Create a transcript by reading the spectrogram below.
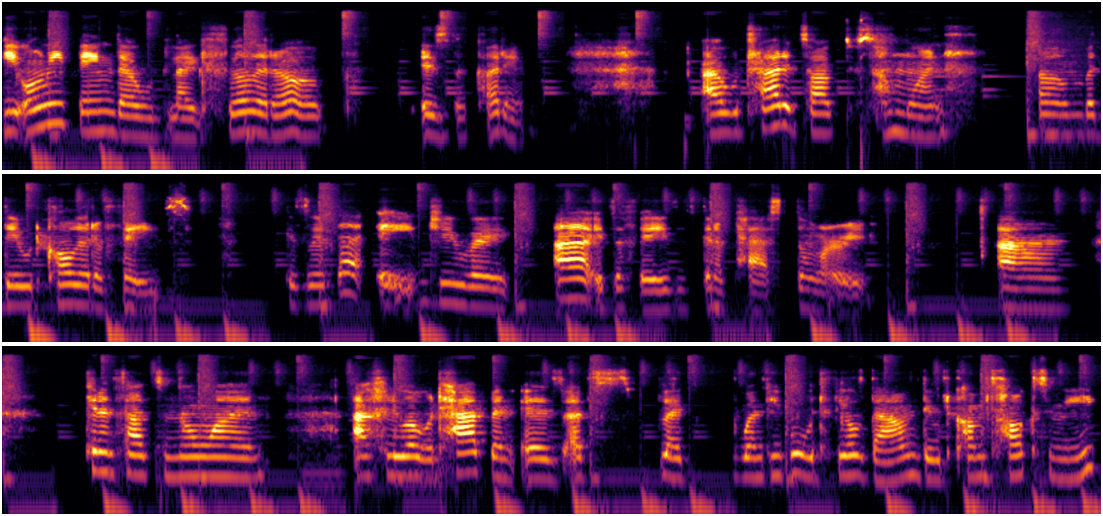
the only thing that would like fill it up is the cutting. I would try to talk to someone, um, but they would call it a phase. Because at that age, you like, ah, it's a phase, it's gonna pass, don't worry. Um, couldn't talk to no one. Actually, what would happen is, at like when people would feel down, they would come talk to me.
